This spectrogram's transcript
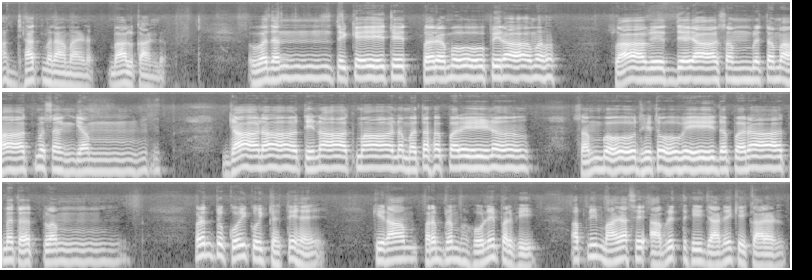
अध्यात्म रामायण, बालकांड। वदन्ति केचित् परमोऽपि राम, स्वाविद्यया संवृतमात्मसंज्ञम्। जानाति नात्मानमतः परेण, संबोधितो वेद परात्मतत्वम् परंतु कोई कोई कहते हैं कि राम परब्रह्म होने पर भी अपनी माया से आवृत ही जाने के कारण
